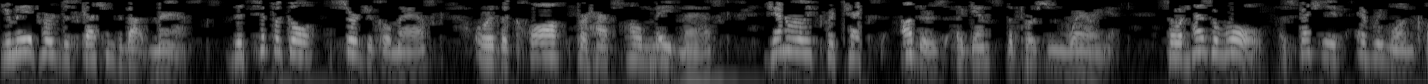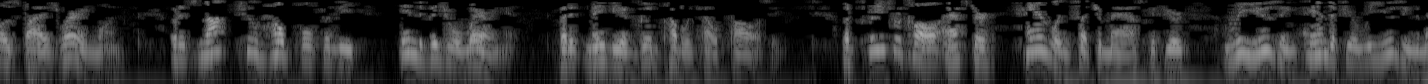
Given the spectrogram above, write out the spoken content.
You may have heard discussions about masks. The typical surgical mask or the cloth, perhaps homemade mask, generally protects others against the person wearing it. So it has a role, especially if everyone close by is wearing one. But it's not too helpful for the individual wearing it, but it may be a good public health policy. But please recall, after handling such a mask, if you're reusing, and if you're reusing the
